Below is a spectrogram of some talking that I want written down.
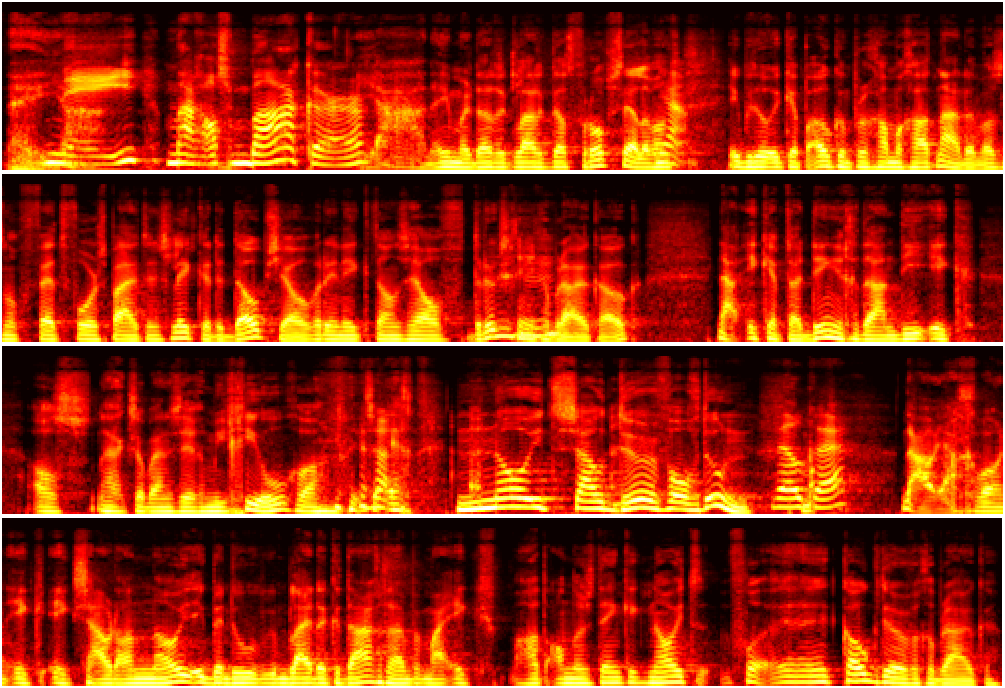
Nee, ja. Nee, maar als maker. Ja, nee, maar dat, ik- laat ik dat vooropstellen. Want Ja. ik bedoel, ik heb ook een programma gehad. Nou, dat was nog vet voorspuiten en slikken. De doopshow, waarin ik dan zelf drugs Mhm. ging gebruiken ook. Nou, ik heb daar dingen gedaan die ik als, nou, ik zou bijna zeggen Michiel, gewoon echt nooit zou durven of doen. Welke? Nou ja, gewoon, ik, ik zou dan nooit... Ik ben, ik ben blij dat ik het daar gedaan heb, maar ik had anders denk ik nooit voor, eh, kook durven gebruiken.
